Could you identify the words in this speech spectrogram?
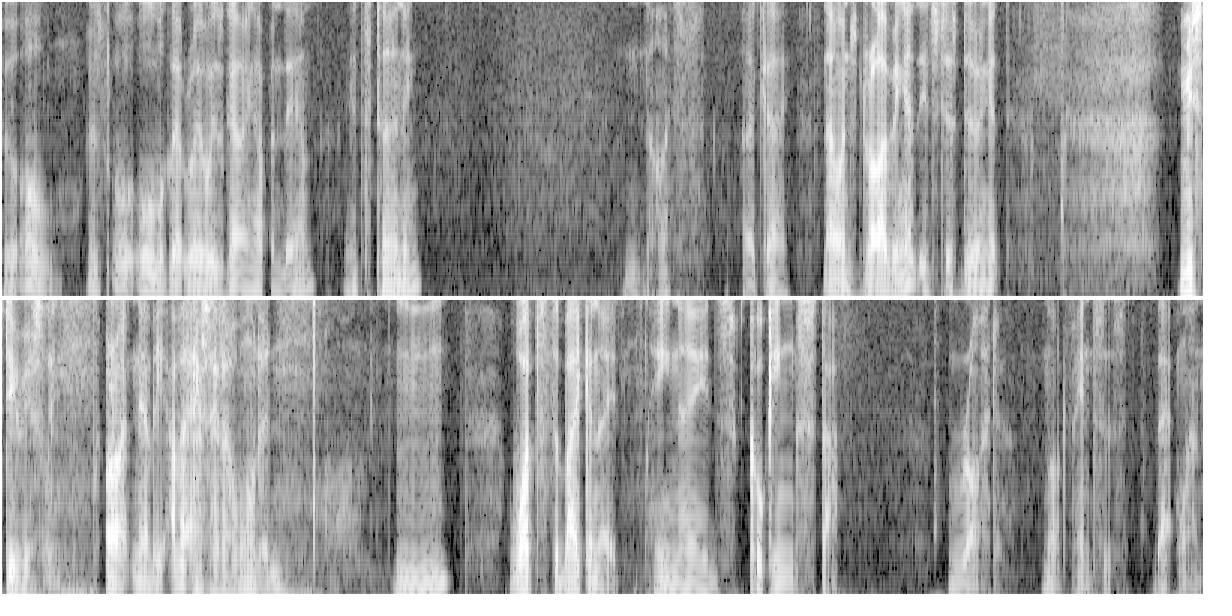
Cool. Oh, oh, look, that reel is going up and down. It's turning. Nice. Okay. No one's driving it, it's just doing it mysteriously. All right, now the other asset I wanted. Hmm. What's the baker need? He needs cooking stuff. Right. Not fences. That one.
